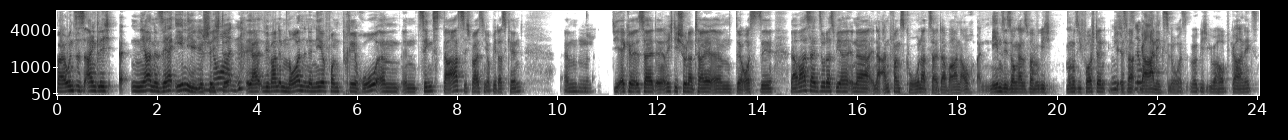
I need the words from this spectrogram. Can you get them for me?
bei uns ist eigentlich äh, ja eine sehr ähnliche Im Geschichte. Norden. Ja, wir waren im Norden in der Nähe von Prerot, ähm, in Zingstars. Ich weiß nicht, ob ihr das kennt. Ähm, Hm, die Ecke ist halt ein richtig schöner Teil ähm, der Ostsee. Da war es halt so, dass wir in der, in der Anfangs-Corona-Zeit da waren, auch Nebensaison. Also es war wirklich, man muss sich vorstellen, Nichts es war los. gar nichts los. Wirklich überhaupt gar nichts.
